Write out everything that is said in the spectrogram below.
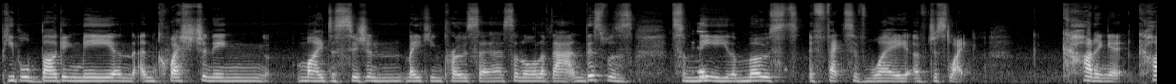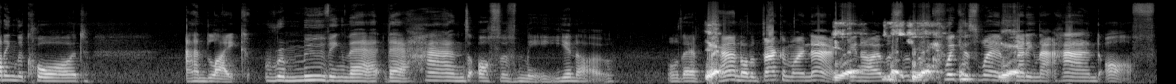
people bugging me and, and questioning my decision making process and all of that. And this was, to me, the most effective way of just like cutting it, cutting the cord and like removing their their hand off of me, you know, or their Yeah. hand on the back of my neck. Yeah. You know, it was the quickest way of Yeah. getting that hand off.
